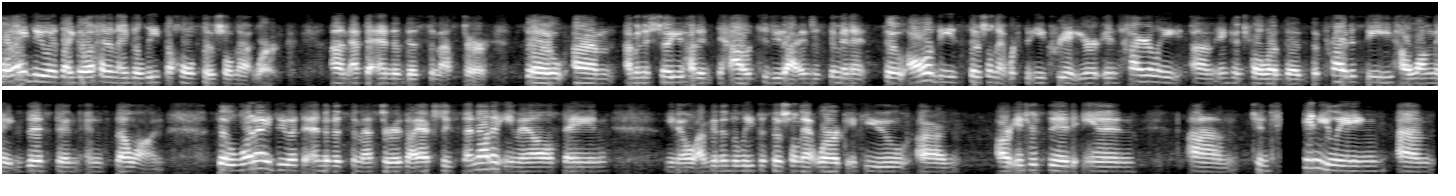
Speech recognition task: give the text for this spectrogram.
What I do is I go ahead and I delete the whole social network um, at the end of this semester. So um, I'm going to show you how to, how to do that in just a minute. So all of these social networks that you create, you're entirely um, in control of the, the privacy, how long they exist, and, and so on. So what I do at the end of the semester is I actually send out an email saying, you know, I'm going to delete the social network. If you um, are interested in um, continuing um,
